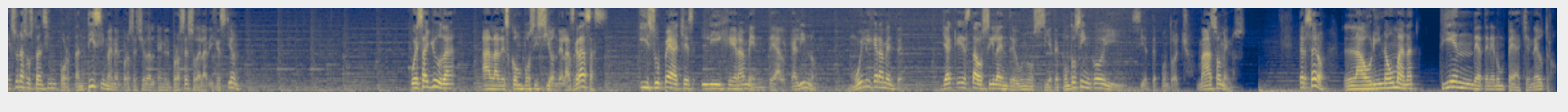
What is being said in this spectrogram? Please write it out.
es una sustancia importantísima en el proceso de, en el proceso de la digestión, pues ayuda a la descomposición de las grasas y su pH es ligeramente alcalino, muy ligeramente, ya que esta oscila entre unos 7.5 y 7.8, más o menos. Tercero, la orina humana tiende a tener un pH neutro,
